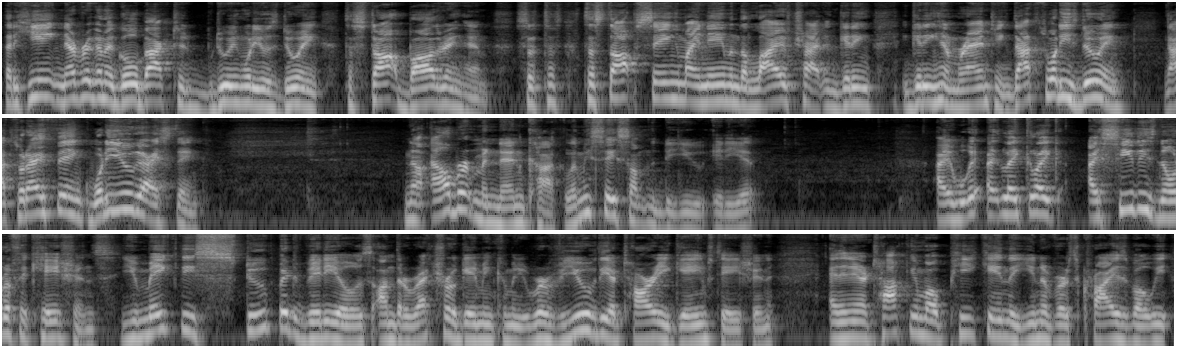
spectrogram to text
that he ain't never gonna go back to doing what he was doing to stop bothering him. So to, to stop saying my name in the live chat and getting getting him ranting. That's what he's doing. That's what I think. What do you guys think? Now, Albert Menencock, let me say something to you, idiot. I, I like like I see these notifications. You make these stupid videos on the retro gaming community review of the Atari Game Station, and then you're talking about PK in the universe cries about we.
